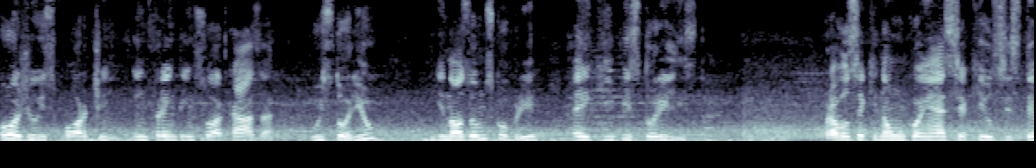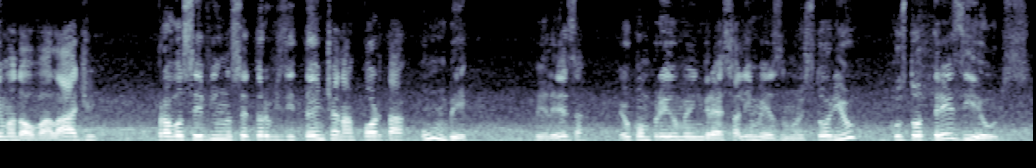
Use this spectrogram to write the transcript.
Hoje o Sporting enfrenta em sua casa o Estoril e nós vamos cobrir a equipe estorilista. Para você que não conhece aqui o sistema do Alvalade, para você vir no setor visitante é na porta 1B, beleza? Eu comprei o meu ingresso ali mesmo no Estoril, custou 13 euros.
